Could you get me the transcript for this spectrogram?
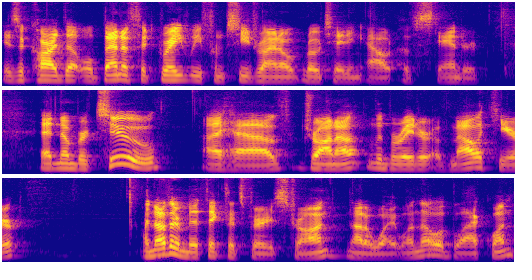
is a card that will benefit greatly from Siege Rhino rotating out of standard. At number two, I have Drana, Liberator of Malakir. Another mythic that's very strong, not a white one though, a black one.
